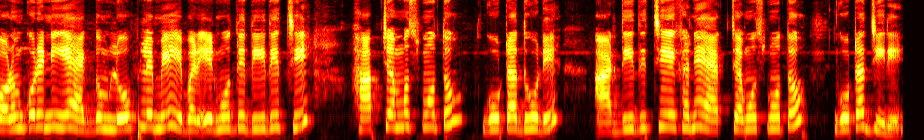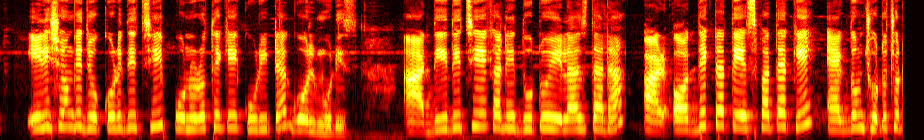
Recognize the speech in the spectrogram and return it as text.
গরম করে নিয়ে একদম লো ফ্লেমে এবার এর মধ্যে দিয়ে দিচ্ছি হাফ চামচ মতো গোটা ধরে আর দিয়ে দিচ্ছি এখানে এক চামচ মতো গোটা জিরে। এরই সঙ্গে যোগ করে দিচ্ছি পনেরো থেকে কুড়িটা গোলমরিচ। আর দিয়ে দিচ্ছি এখানে দুটো এলাচ দানা। আর অর্ধেকটা তেজপাতাকে একদম ছোট ছোট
